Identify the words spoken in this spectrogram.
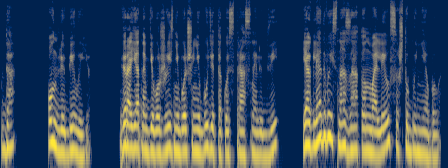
Да, он любил ее. Вероятно, в его жизни больше не будет такой страстной любви, и, оглядываясь назад, он молился, чтобы не было.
